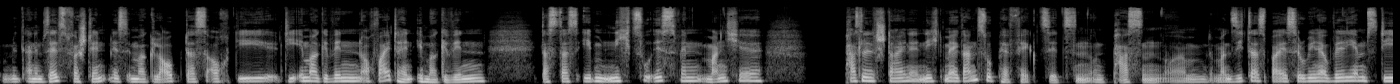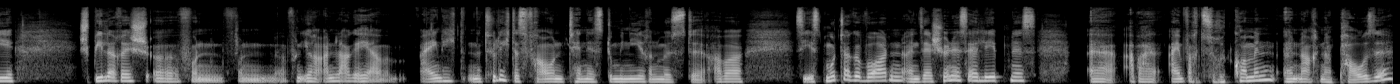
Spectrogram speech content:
mit einem Selbstverständnis immer glaubt, dass auch die, die immer gewinnen, auch weiterhin immer gewinnen. Dass das eben nicht so ist, wenn manche Puzzlesteine nicht mehr ganz so perfekt sitzen und passen. Ähm, man sieht das bei Serena Williams, die spielerisch äh, von, von, von ihrer Anlage her eigentlich natürlich das Frauentennis dominieren müsste. Aber sie ist Mutter geworden, ein sehr schönes Erlebnis. Äh, aber einfach zurückkommen äh, nach einer Pause,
